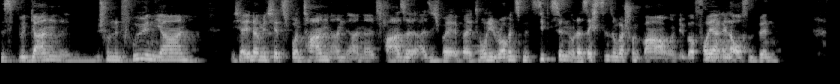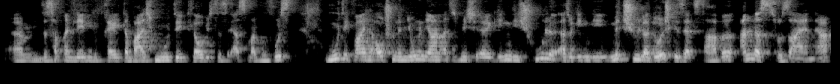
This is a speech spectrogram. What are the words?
das begann schon in frühen Jahren. Ich erinnere mich jetzt spontan an, an eine Phase, als ich bei, bei Tony Robbins mit 17 oder 16 sogar schon war und über Feuer gelaufen bin ähm, das hat mein Leben geprägt. Da war ich mutig, glaube ich, das erste Mal bewusst. Mutig war ich auch schon in jungen Jahren, als ich mich äh, gegen die Schule, also gegen die Mitschüler durchgesetzt habe, anders zu sein. Ja?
